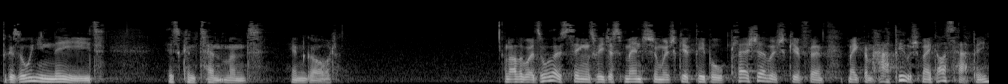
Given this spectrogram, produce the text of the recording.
Because all you need is contentment in God. In other words, all those things we just mentioned which give people pleasure, which give them, make them happy, which make us happy,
